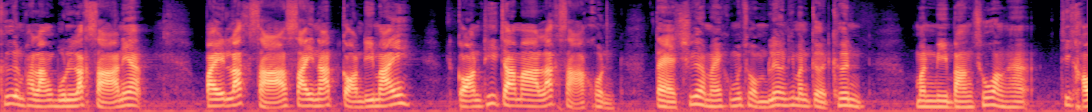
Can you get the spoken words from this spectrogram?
คลื่นพลังบุญรักษาเนี่ย ไปรักษาไซนัสก่อนดีไหม ก่อนที่จะมารักษาคน แต่เชื่อไหมคุณผู้ชมเรื่องที่มันเกิดขึ้น มันมีบางช่วงฮะที่เขา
